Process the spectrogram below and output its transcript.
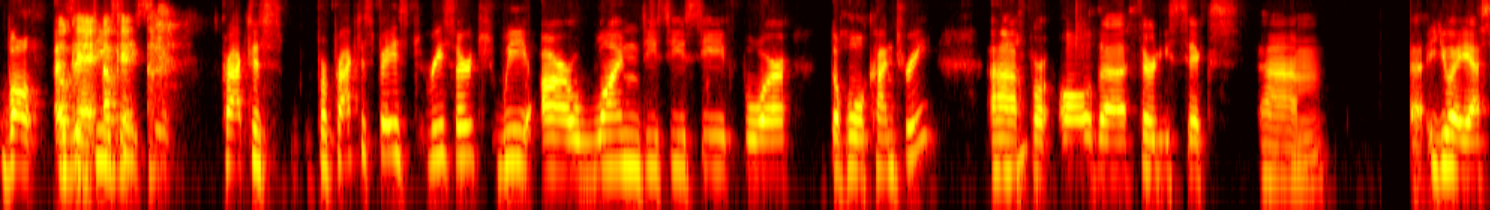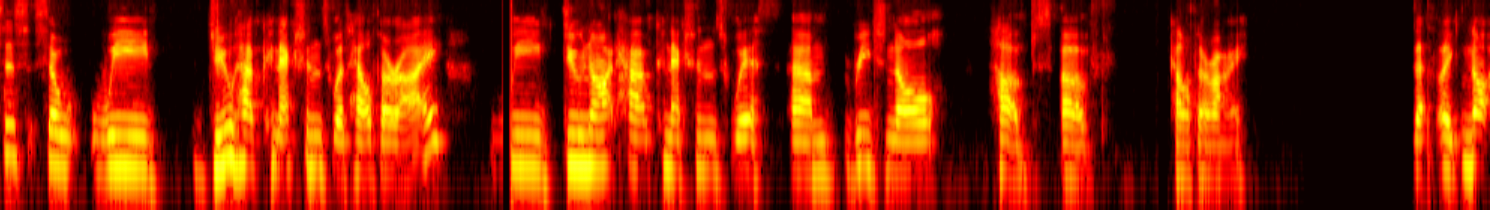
Well, as Okay, a okay. DCC practice, for practice-based research, we are one DCC for the whole country, uh, Mhm. for all the 36 um, uh, UASs. So we do have connections with Health RI. We do not have connections with um, regional hubs of Health RI. That like not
